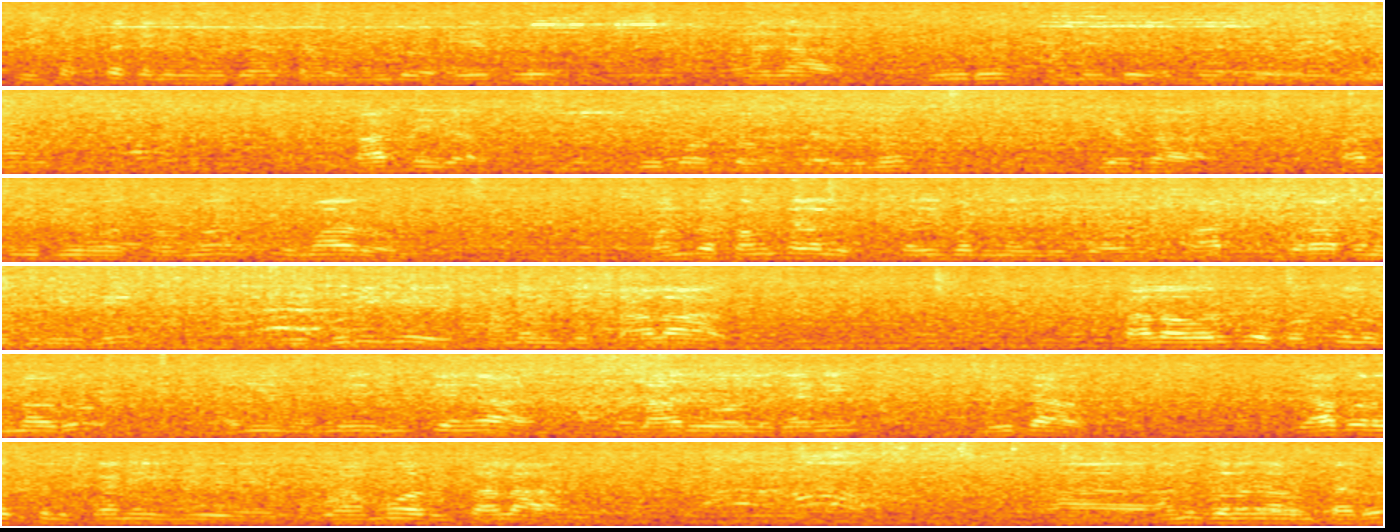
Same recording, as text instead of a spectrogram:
శ్రీ సప్త కలిగిన దేవతల ముందు రేపు అనగా మూడు పన్నెండు రెండు వేల కార్తీక దీపోత్సవం జరుగును. ఈ యొక్క కార్తీక దీపోత్సవంలో సుమారు వంద సంవత్సరాలు పైబడిన ఈ పురాతన గుడి ఇది ఈ గుడికి సంబంధించి చాలా చాలా వరకు భక్తులు ఉన్నారు. అది ముఖ్యంగా లారీ వాళ్ళు కానీ మిగతా వ్యాపారస్తులకు కానీ అమ్మవారు చాలా అనుకూలంగా ఉంటారు.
